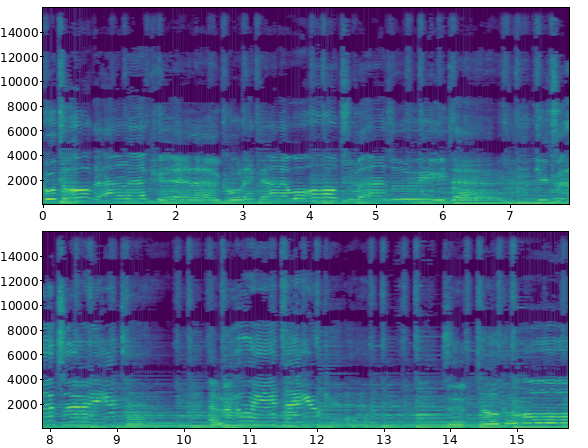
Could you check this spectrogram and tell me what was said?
ことだらけなこれからをつまずいて傷ついて歩いてゆけ。ずっとこう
